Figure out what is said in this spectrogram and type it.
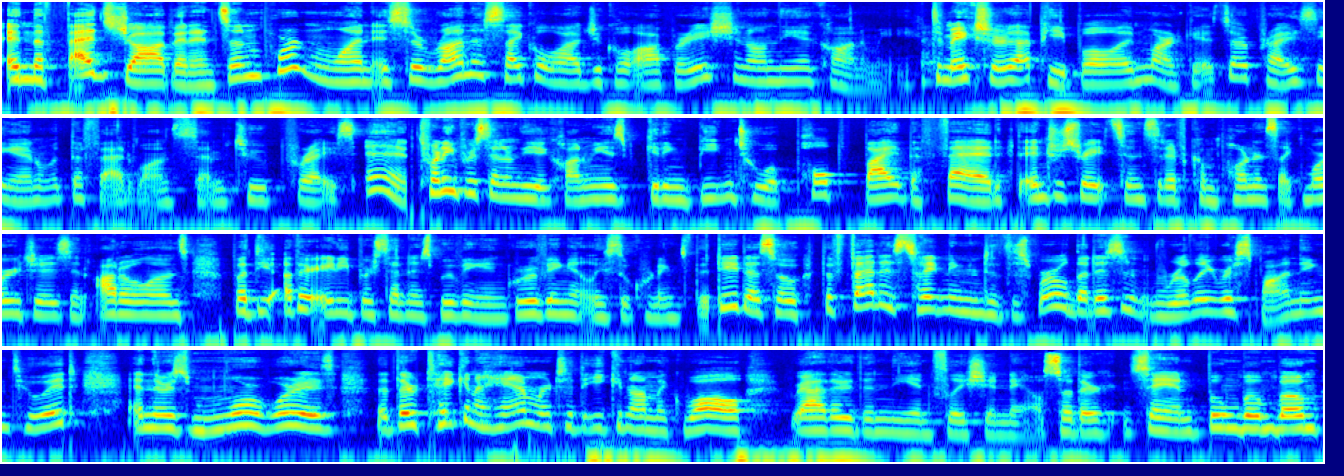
And the Fed's job, and it's an important one, is to run a psychological operation on the economy to make sure that people in markets are pricing in what the Fed wants them to price in. 20% of the economy is getting beaten to a pulp by the Fed, the interest rate sensitive components like mortgages and auto loans, but the other 80% is moving and grooving, at least according to the data. So the Fed is tightening into this world that isn't really responding to it. And there's more worries that they're taking a hammer to the economic wall rather than the inflation nail. So they're saying, boom, boom, boom,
